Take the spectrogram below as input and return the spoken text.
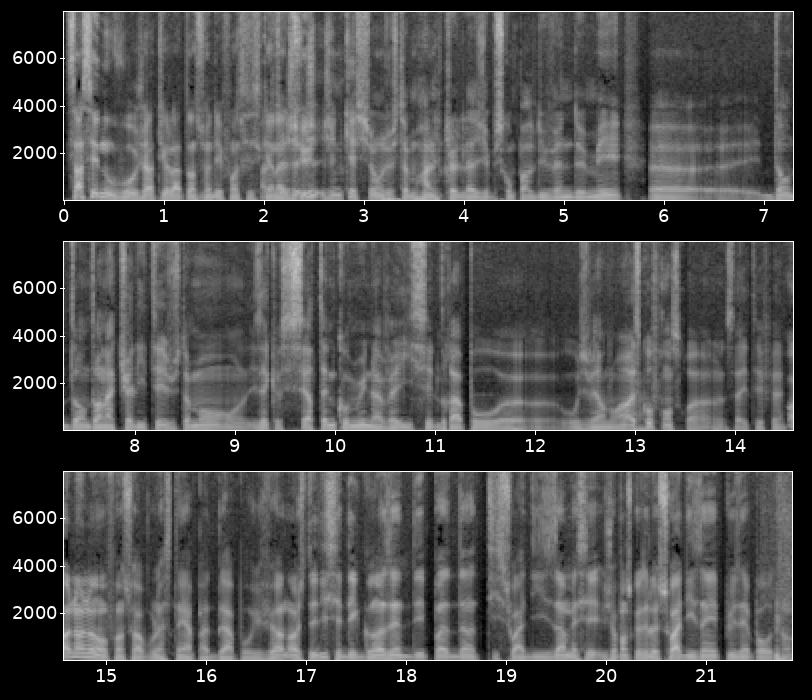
ça c'est nouveau, j'attire l'attention des franciscains ah, là-dessus. J'ai une question justement à l'école Lagier, puisqu'on parle du 22 mai. dans, dans, dans l'actualité, justement, on disait que certaines communes avaient c'est le drapeau euh, au Givernois. Est-ce qu'au François, ça a été fait? Oh non, non, François, pour l'instant, il n'y a pas de drapeau au Givernois. Je te dis, c'est des grands indépendants soi-disant, mais je pense que le soi-disant est plus important.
